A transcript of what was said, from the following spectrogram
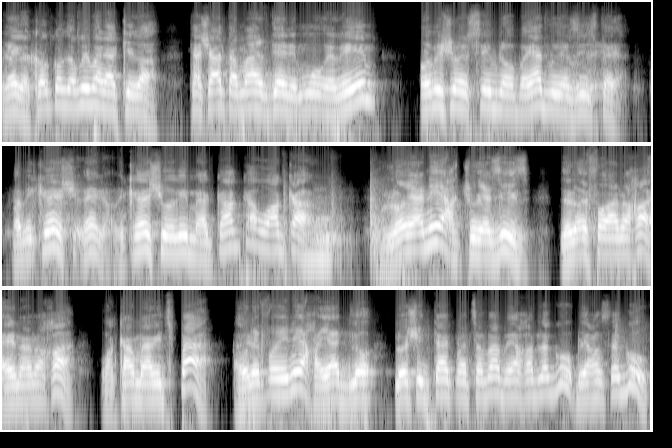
רגע, קודם כל מדברים על העקירה. אתה שאלת מה ההבדל אם הוא הרים, או מישהו ישים לו ביד והוא יזיז את היד. במקרה. רגע, במקרה שהוא הרים מהקרקע, הוא עקר. הוא לא יניח כשהוא יזיז. זה לא איפה ההנחה, אין הנחה. הוא עקר מהרצפה, אבל איפה הוא הניח? היד לא, לא שינתה את מצבה ביחד לגוף, ביחס לגוף.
